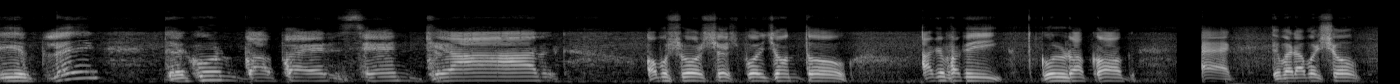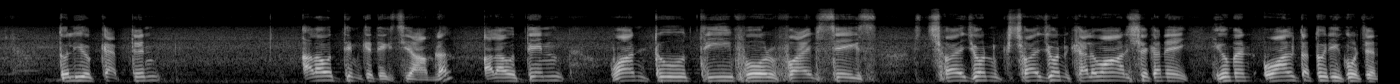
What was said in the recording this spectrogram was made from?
রিপ্লে দেখুন বাপায়ের সেন্টার অবশ্য শেষ পর্যন্ত আগে ভাগেই গোলরক্ষক এক। এবার অবশ্য দলীয় ক্যাপ্টেন আলাউদ্দিনকে দেখছি আমরা। Alauddin one, two, three, four, five, six ছয়জন ছয়জন খেলোয়াড় সেখানে হিউম্যান ওয়ালটা তৈরি করছেন।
